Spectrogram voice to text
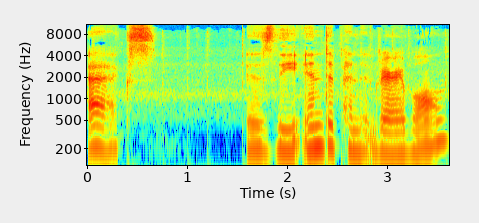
x is the independent variable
